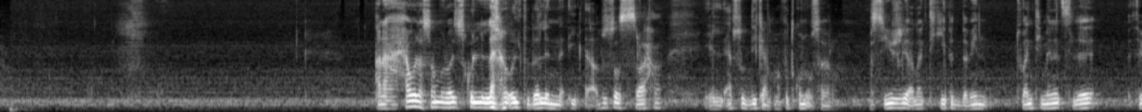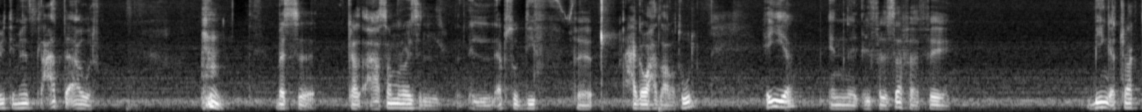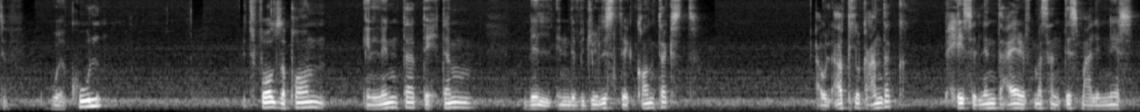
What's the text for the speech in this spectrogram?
أنا هحاول ا summarize كل اللي أنا قلته ده لأن بص الصراحة ال episode دي كانت المفروض تكون قصيرة. بس usually I like to keep it بين 20 minutes ل 30 minutes لحتى hour. بس ه summarize ال episode دي في حاجة واحدة على طول. هي إن الفلسفة في being attractive و cool it falls upon إن أنت بتهتم بالاندفجواليستيك context أو الاوتلوك عندك بحيث إن أنت عارف مثلا تسمع للناس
